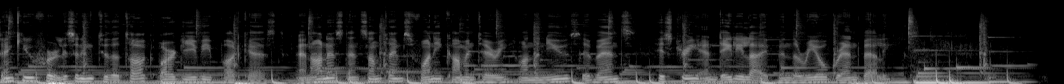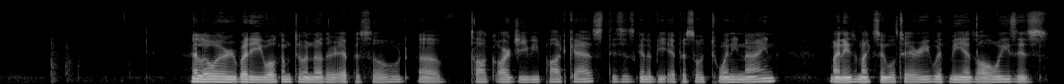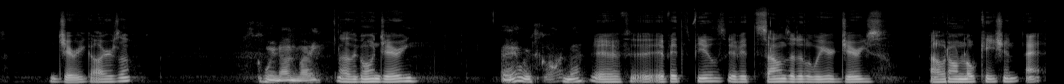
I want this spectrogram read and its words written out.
Thank you for listening to the Talk RGV podcast, an honest and sometimes funny commentary on the news, events, history, and daily life in the Rio Grande Valley. Hello, everybody. Welcome to another episode of Talk RGV podcast. This is going to be episode 29. My name is Mike Singletary. With me, as always, is Jerry Garza. What's going on, Mike? How's it going, Jerry? Hey, what's going, man? If if it feels if it sounds a little weird, Jerry's out on location. Uh,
